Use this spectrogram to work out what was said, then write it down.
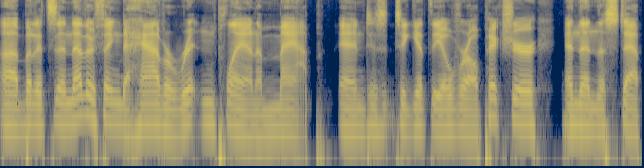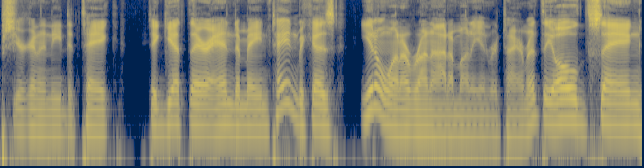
uh, but it's another thing to have a written plan, a map, and to, to get the overall picture, and then the steps you're going to need to take to get there and to maintain because you don't want to run out of money in retirement. The old saying,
